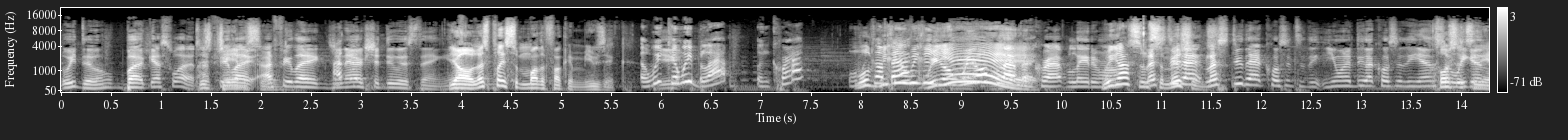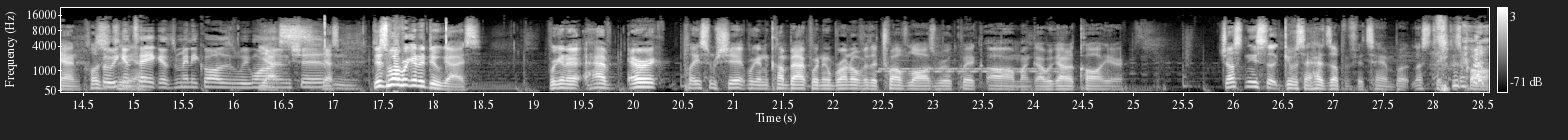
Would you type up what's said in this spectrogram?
we do. But guess what? Just I feel like I feel like generic should do his thing. Yo, let's play some motherfucking music. Uh, we can we blap and crap when Well, we come we can- back? we can- We gonna we Yeah. gonna clap and crap later on. We on. got some let's Do submissions. that, let's do that closer to the. You want to do that closer to the end? Closer so we to can, the end, closer so we to can the take as many calls as we want and shit. Yes. and- This is what we're gonna do, guys. We're gonna have Eric play some shit. We're gonna come back. We're gonna run over the twelve laws real quick. Oh my god, we got a call here. Just needs to give us a heads up if it's him, but let's take this call.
